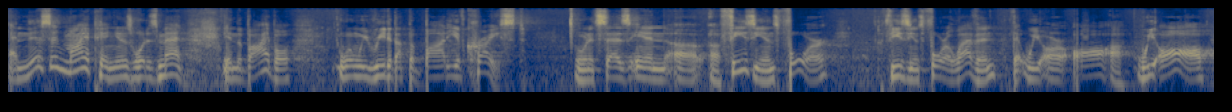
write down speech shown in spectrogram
And this in my opinion is what is meant in the Bible when we read about the body of Christ when it says in uh, Ephesians 4 Ephesians 4:11 that we are all uh, we all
